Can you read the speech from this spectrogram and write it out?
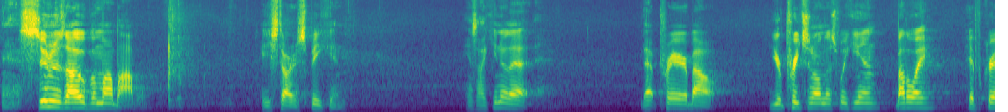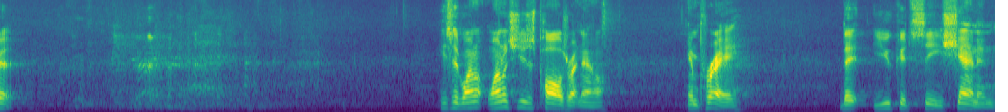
And as soon as I opened my Bible, he started speaking. He's like, you know that, that prayer about you're preaching on this weekend, by the way, hypocrite? He said, why don't, why don't you just pause right now and pray that you could see Shannon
